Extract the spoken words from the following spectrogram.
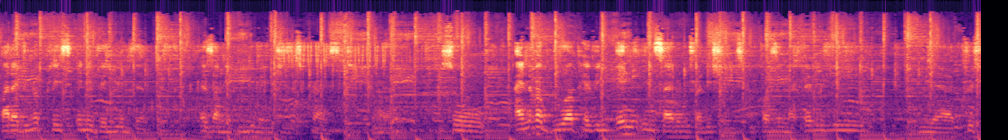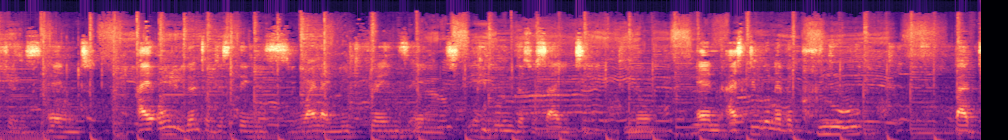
but I do not place any value in them as I'm a believer in Jesus Christ. You know? So I never grew up having any insight on traditions because in my family we are Christians and I only learned of these things while I meet friends and people in the society, you know. And I still don't have a clue but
